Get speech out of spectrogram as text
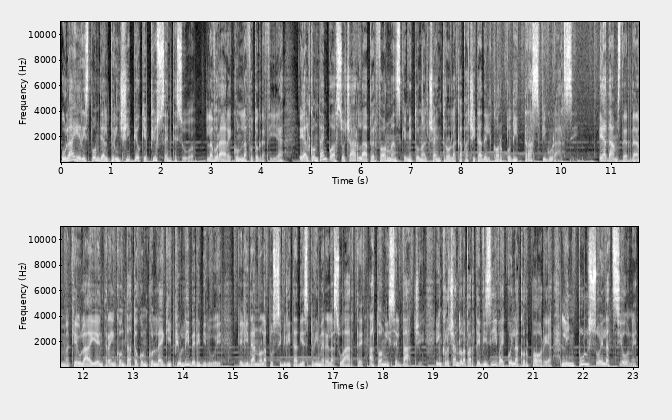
Ulai risponde al principio che più sente suo, lavorare con la fotografia e al contempo associarla a performance che mettono al centro la capacità del corpo di trasfigurarsi. È ad Amsterdam che Ulai entra in contatto con colleghi più liberi di lui, che gli danno la possibilità di esprimere la sua arte a toni selvaggi, incrociando la parte visiva e quella corporea, l'impulso e l'azione,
